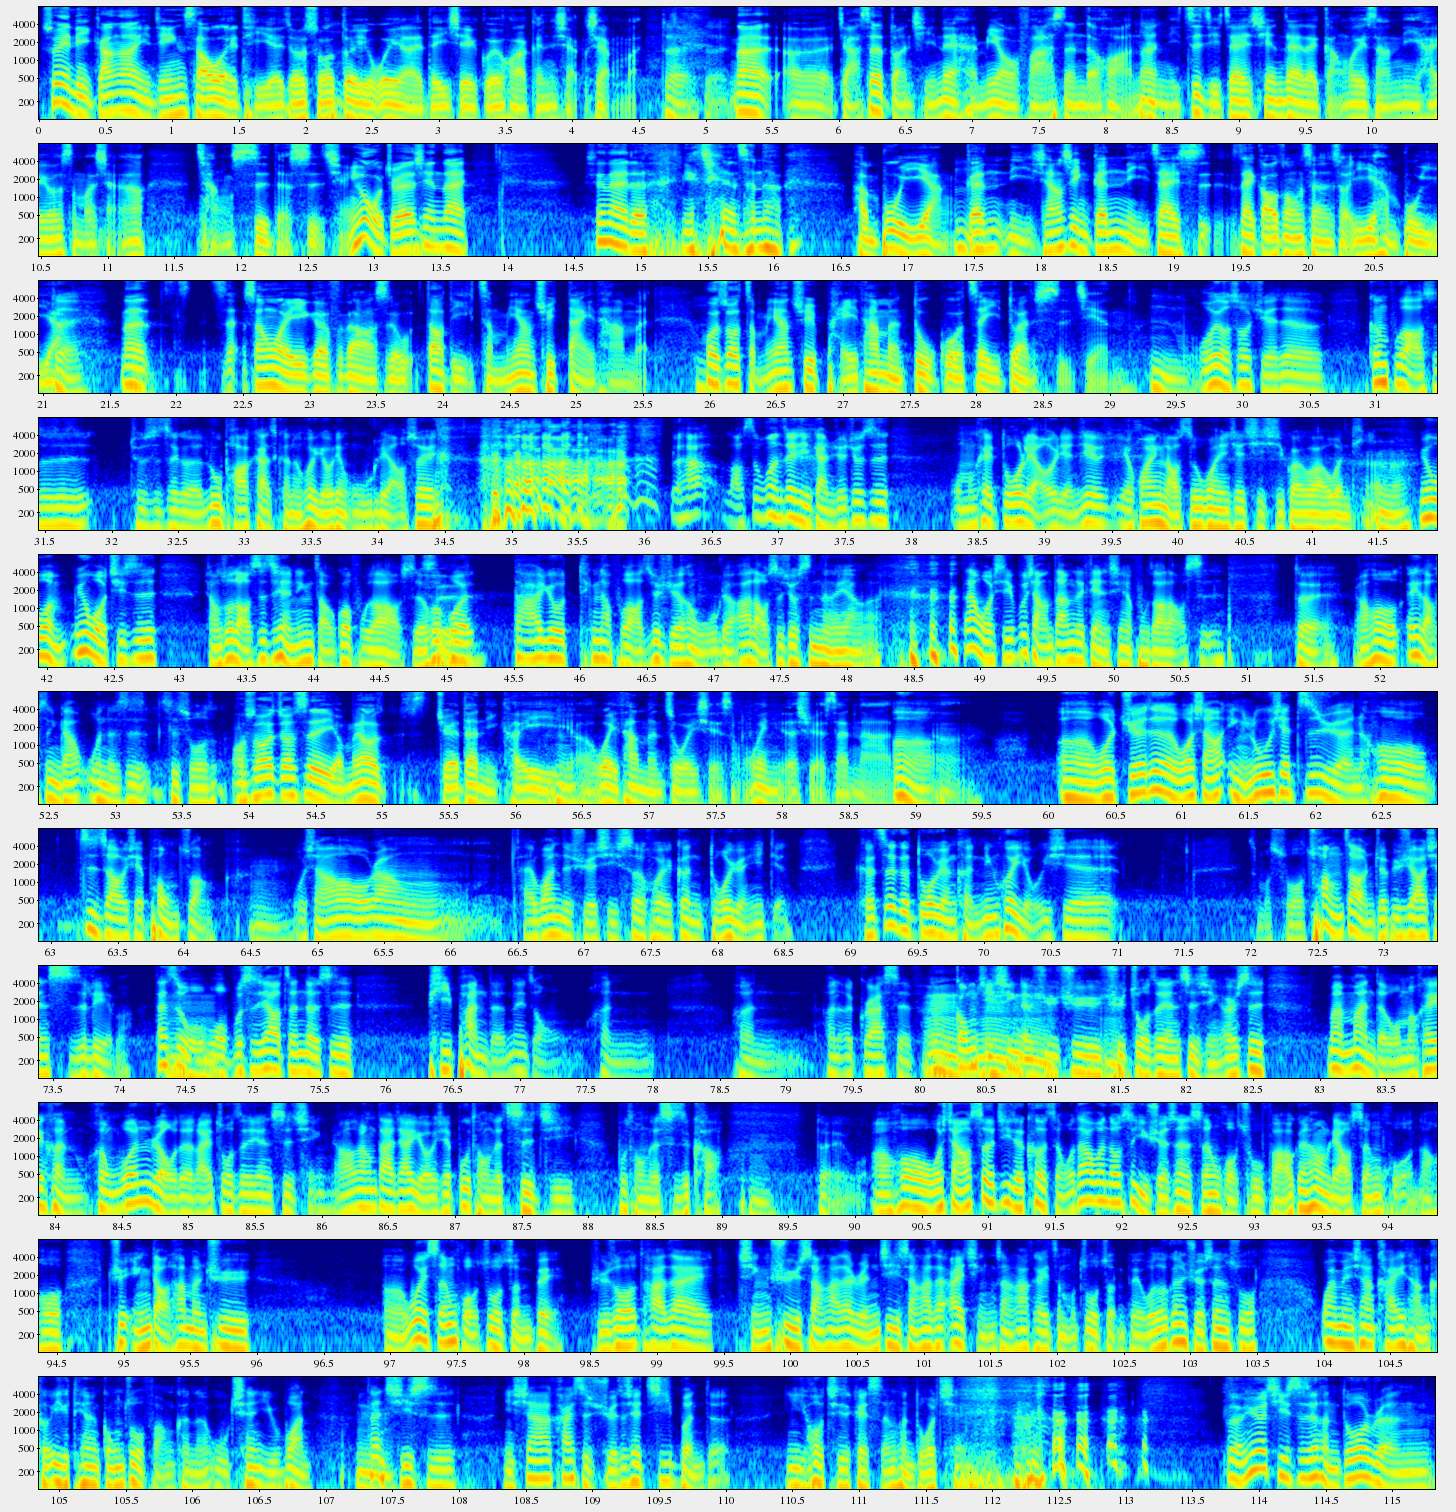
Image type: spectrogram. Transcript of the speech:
所以你刚刚已经稍微提了，就是说对于未来的一些规划跟想象嘛。对对。那呃，假设短期内还没有发生的话，那你自己在现在的岗位上，你还有什么想要？尝试的事情，因为我觉得现在、嗯、现在的年轻人真的很不一样，嗯、跟你相信跟你在是在高中生的时候也很不一样。对，那身身为一个辅导老师，到底怎么样去带他们，嗯、或者说怎么样去陪他们度过这一段时间？嗯，我有时候觉得跟辅导老师就是这个录 podcast 可能会有点无聊，所以 他老师问这题，感觉就是。我们可以多聊一点，就也欢迎老师问一些奇奇怪怪的问题。嗯，因为我因为我其实想说，老师之前已经找过辅导老师，会不会大家又听到辅导老师就觉得很无聊啊？老师就是那样啊。但我其实不想当个典型的辅导老师。对，然后哎，老师，你刚刚问的是是说，我说就是有没有觉得你可以呃为他们做一些什么，为你的学生啊？嗯嗯呃，我觉得我想要引入一些资源，然后制造一些碰撞。嗯，我想要让。台湾的学习社会更多元一点，可这个多元肯定会有一些怎么说？创造你就必须要先撕裂嘛。但是我我不是要真的是批判的那种很很很 aggressive、很攻击性的去去去做这件事情，而是慢慢的我们可以很很温柔的来做这件事情，然后让大家有一些不同的刺激、不同的思考。嗯，对。然后我想要设计的课程，我大部分都是以学生的生活出发，我跟他们聊生活，然后去引导他们去。呃，为生活做准备，比如说他在情绪上，他在人际上，他在爱情上，他可以怎么做准备？我都跟学生说，外面现在开一堂课，一天的工作坊可能五千一万，嗯、但其实你现在开始学这些基本的，你以后其实可以省很多钱。对，因为其实很多人，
